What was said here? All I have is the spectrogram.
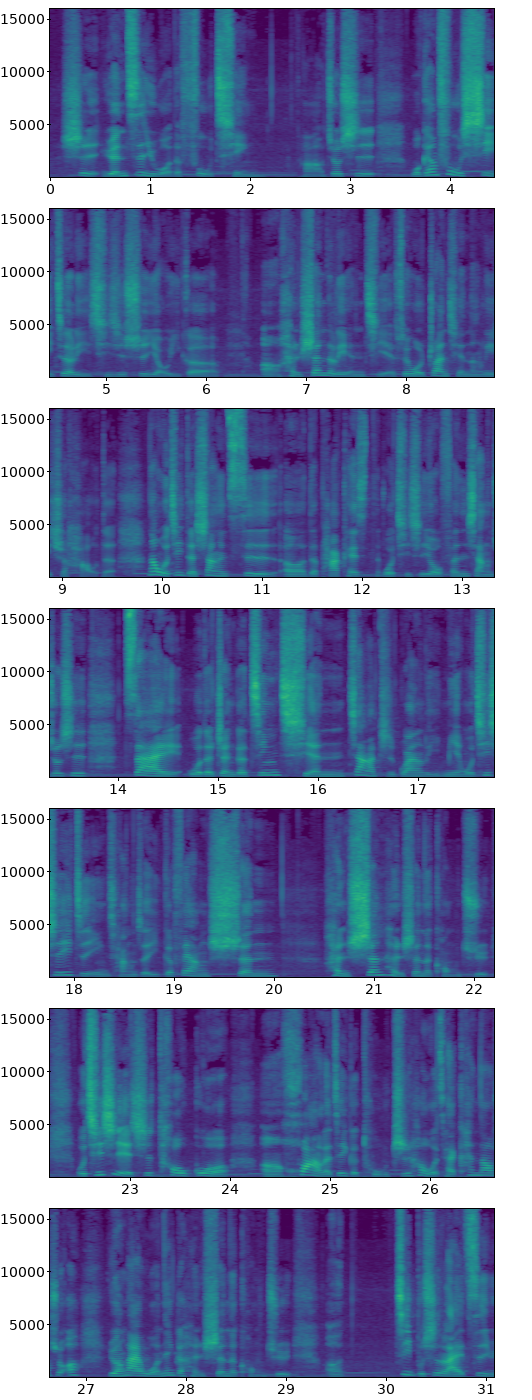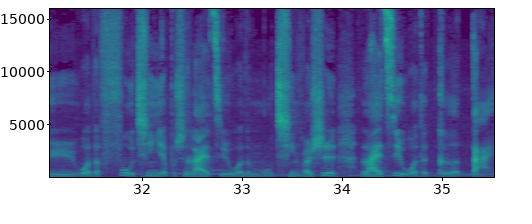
是源自于我的父亲，好，就是我跟父系这里其实是有一个。呃，很深的连接，所以我赚钱能力是好的。那我记得上一次呃的 podcast，我其实有分享，就是在我的整个金钱价值观里面，我其实一直隐藏着一个非常深、很深、很深的恐惧。我其实也是透过呃画了这个图之后，我才看到说，哦，原来我那个很深的恐惧，呃，既不是来自于我的父亲，也不是来自于我的母亲，而是来自于我的隔代。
